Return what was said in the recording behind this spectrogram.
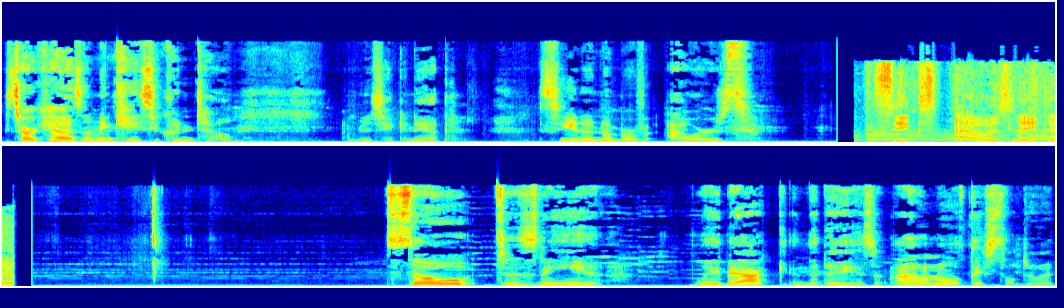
Sarcasm, in case you couldn't tell. I'm going to take a nap. See you in a number of hours. Six hours later. So, Disney, way back in the days, and I don't know if they still do it,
